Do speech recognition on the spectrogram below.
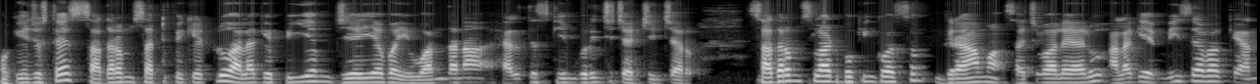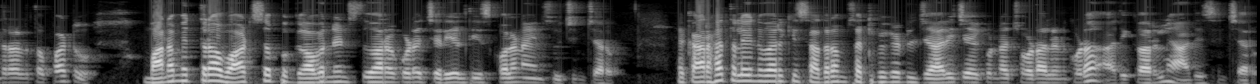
ముఖ్యంగా చూస్తే సదరం సర్టిఫికెట్లు అలాగే పిఎంజేఏవై వందన హెల్త్ స్కీమ్ గురించి చర్చించారు. సదరం స్లాట్ బుకింగ్ కోసం గ్రామ సచివాలయాలు అలాగే మీ సేవా కేంద్రాలతో పాటు మనమిత్ర వాట్సాప్ గవర్నెన్స్ ద్వారా కూడా చర్యలు తీసుకోవాలని ఆయన సూచించారు. ఇక అర్హత లేని వారికి సదరం సర్టిఫికెట్లు జారీ చేయకుండా చూడాలని కూడా అధికారుల్ని ఆదేశించారు.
